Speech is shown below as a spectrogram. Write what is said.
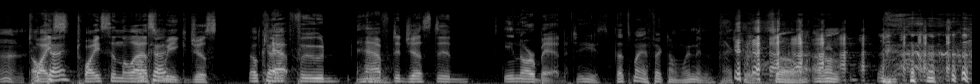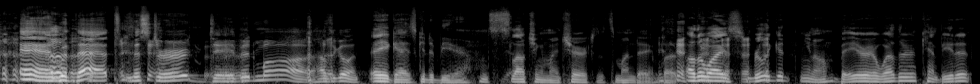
Mm. Twice, Okay. twice in the last Okay. week. Just Okay. cat food, half digested in our bed. Jeez, that's my effect on women, actually. so I don't. and with that, Mr. David Ma. How's it going? Hey guys, good to be here. I'm slouching in my chair because it's Monday, but otherwise, really good. You know, Bay Area weather, can't beat it.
